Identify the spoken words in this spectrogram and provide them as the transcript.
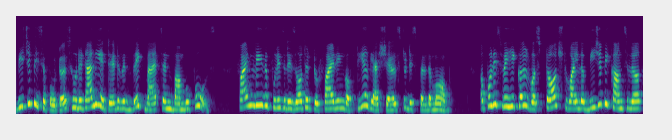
BJP supporters who retaliated with brickbats and bamboo poles. Finally, the police resorted to firing of tear gas shells to dispel the mob. A police vehicle was torched while a BJP councillor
